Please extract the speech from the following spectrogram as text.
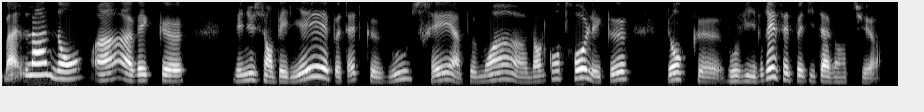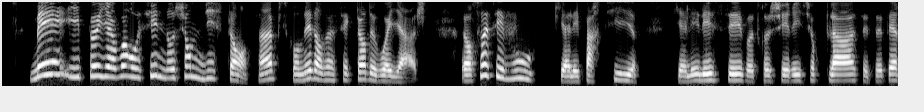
Ben là non, hein, avec Vénus en Bélier, peut-être que vous serez un peu moins dans le contrôle et que donc vous vivrez cette petite aventure. Mais il peut y avoir aussi une notion de distance, hein, puisqu'on est dans un secteur de voyage. Alors soit c'est vous qui allez partir, qui allez laisser votre chéri sur place, etc.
